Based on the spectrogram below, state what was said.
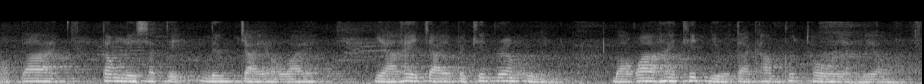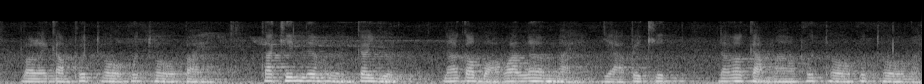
งบได้ ต้องมีสติดึงใจเอาไว้ อย่าให้ใจไปคิดเรื่องอื่น บอกว่าให้คิดอยู่แต่คำพุทโธอย่างเดียว บริกรรมพุทโธพุทโธไป ถ้าคิดเรื่องอื่นก็หยุด แล้วก็บอกว่าเริ่มใหม่ อย่าไปคิด แล้วก็กลับมาพุทโธพุทโธใหม่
